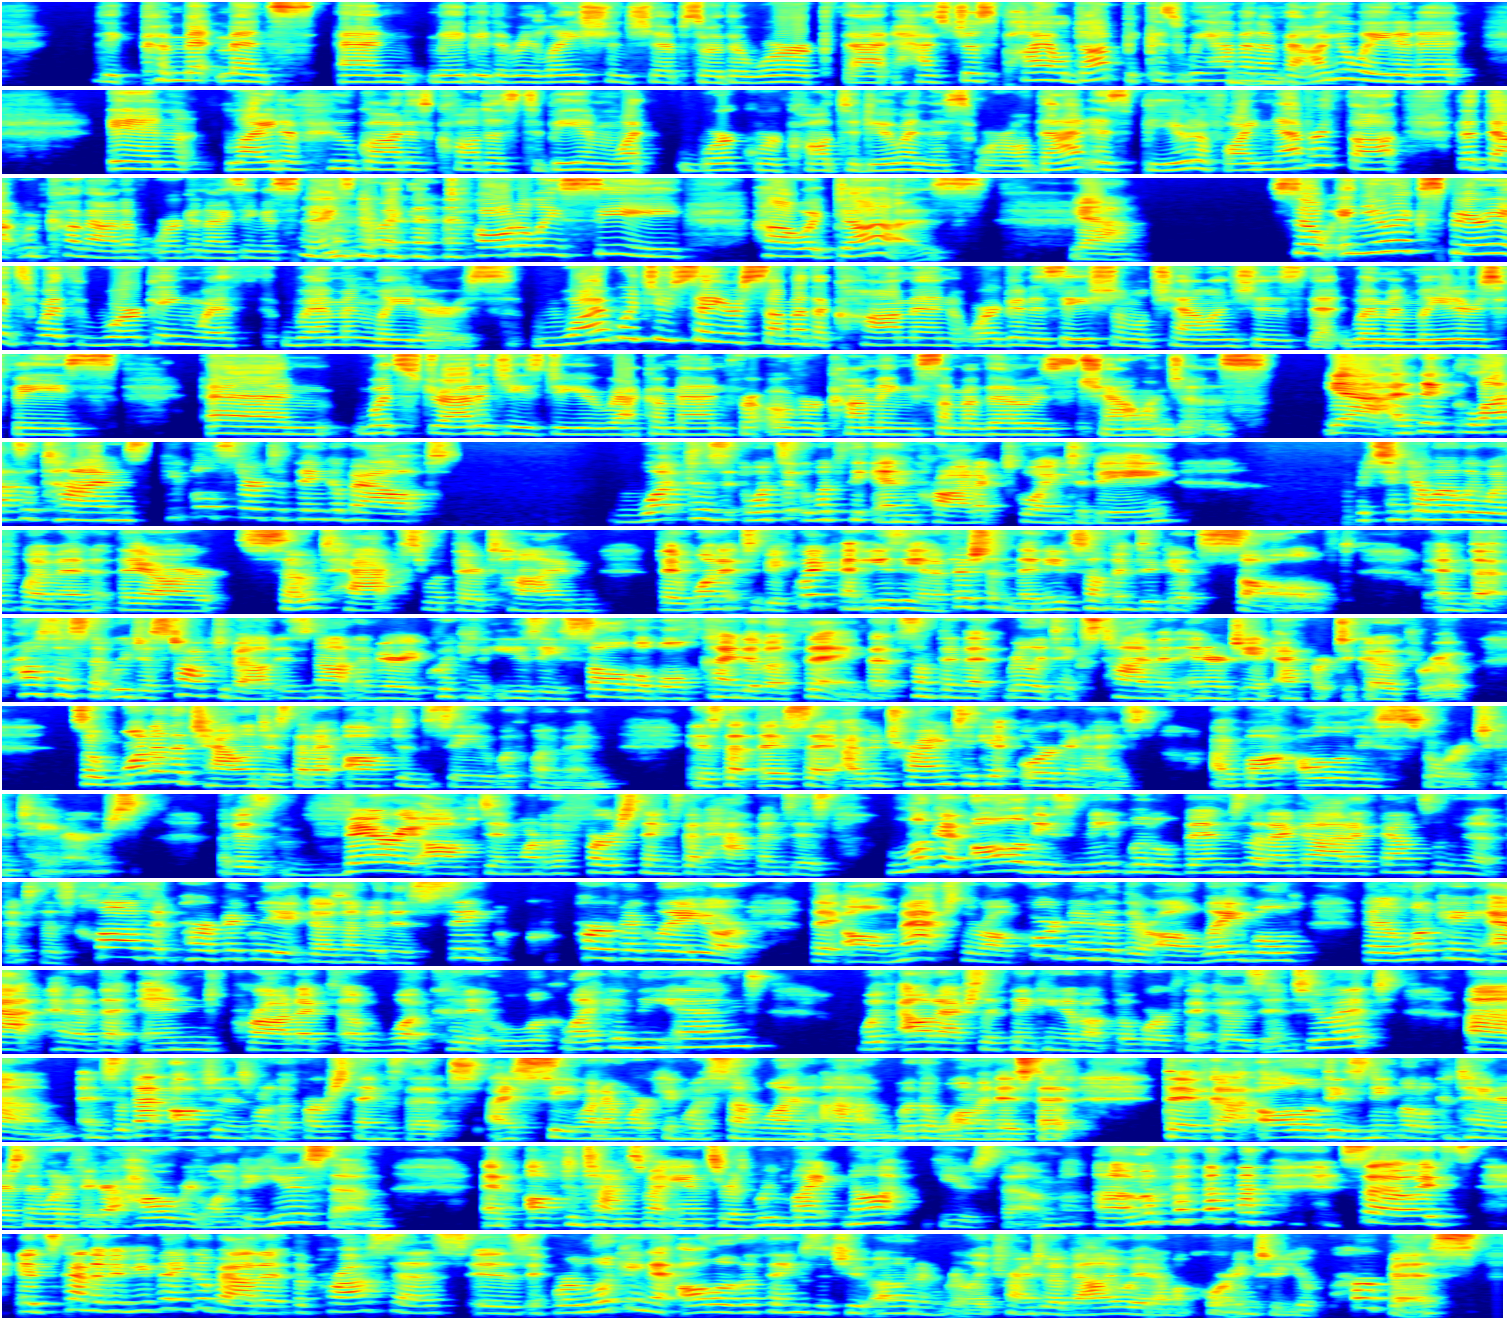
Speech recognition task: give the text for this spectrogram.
the commitments and maybe the relationships or the work that has just piled up because we haven't mm-hmm. evaluated it in light of who God has called us to be and what work we're called to do in this world. That is beautiful. I never thought that that would come out of organizing a space, but I can totally see how it does. Yeah. So, in your experience with working with women leaders, what would you say are some of the common organizational challenges that women leaders face? And what strategies do you recommend for overcoming some of those challenges? Yeah, I think lots of times people start to think about what does what's what's the end product going to be particularly with women, they are so taxed with their time. They want it to be quick and easy and efficient, and they need something to get solved. And that process that we just talked about is not a very quick and easy, solvable kind of a thing. That's something that really takes time and energy and effort to go through. So, one of the challenges that I often see with women is that they say, I've been trying to get organized. I bought all of these storage containers that is very often one of the first things that happens is look at all of these neat little bins that I got. I found something that fits this closet perfectly. It goes under this sink perfectly, or they all match. They're all coordinated. They're all labeled. They're looking at kind of the end product of what could it look like in the end without actually thinking about the work that goes into it. Um, and so that often is one of the first things that I see when I'm working with someone, um, with a woman, is that they've got all of these neat little containers and they want to figure out how are we going to use them. And oftentimes my answer is we might not use them. Um, so it's it's kind of if you think about it, the process is if we're looking at all of the things that you own and really trying to evaluate them according to your purpose,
